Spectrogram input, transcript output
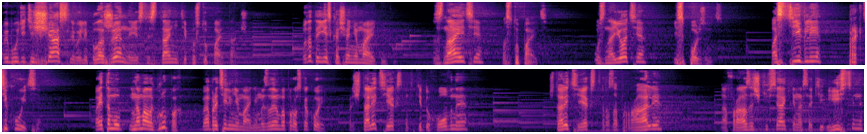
вы будете счастливы или блаженны, если станете поступать так же. Вот это и есть качание маятника. Знаете, поступайте. Узнаете, используйте. Постигли, практикуйте. Поэтому на малых группах, вы обратили внимание, мы задаем вопрос какой? Прочитали текст, мы такие духовные. Читали текст, разобрали на фразочки всякие, на всякие истины,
